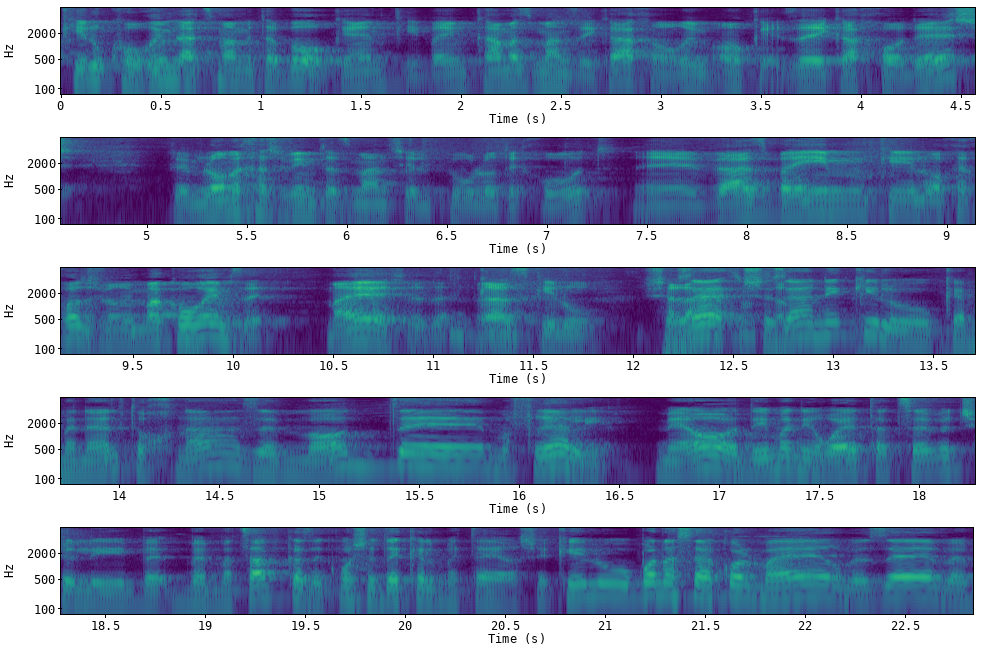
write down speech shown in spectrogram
כאילו קוראים לעצמם את הבור, כן? כי באים כמה זמן זה ייקח, הם אומרים אוקיי זה ייקח חודש, והם לא מחשבים את הזמן של פעולות איכות, ואז באים כאילו אחרי חודש ואומרים מה קורה עם זה, מה יש. ואז כאילו... שזה, שזה אני כאילו כמנהל תוכנה זה מאוד uh, מפריע לי, מאוד, אם אני רואה את הצוות שלי במצב כזה כמו שדקל מתאר, שכאילו בוא נעשה הכל מהר וזה, והם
